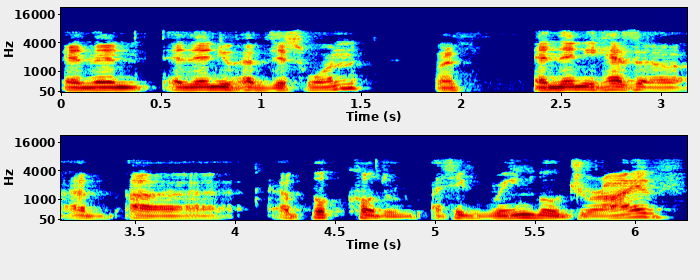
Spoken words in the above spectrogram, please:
and then and then you have this one, I, and then he has a, a a book called I think Rainbow Drive.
